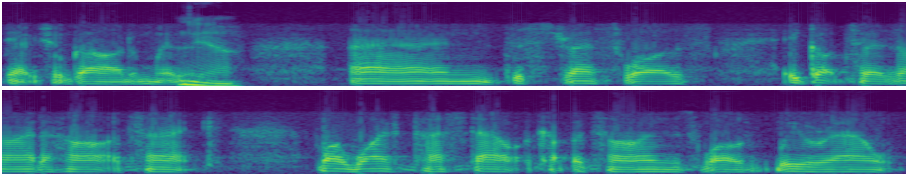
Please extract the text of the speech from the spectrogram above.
the actual garden with us. Yeah. And the stress was, it got to us, I had a heart attack. My wife passed out a couple of times while we were out.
